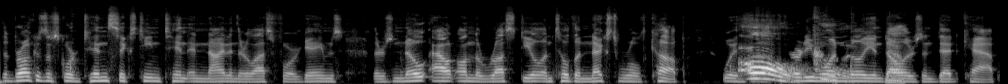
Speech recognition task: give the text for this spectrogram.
the Broncos have scored 10, 16, 10, and 9 in their last four games. There's no out on the Russ deal until the next World Cup with uh, Oh, thirty-one good. million dollars in dead cap.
